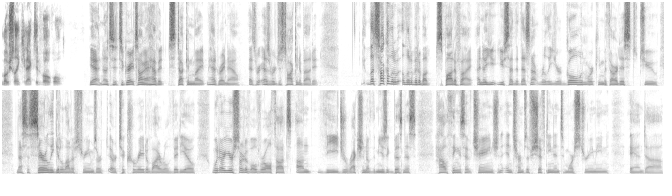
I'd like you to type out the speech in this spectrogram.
emotionally connected vocal yeah no it's, it's a great song i have it stuck in my head right now as we're, as we're just talking about it let's talk a little a little bit about Spotify. I know you, you said that that's not really your goal when working with artists to necessarily get a lot of streams or, or to create a viral video. What are your sort of overall thoughts on the direction of the music business, how things have changed in, in terms of shifting into more streaming and uh,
